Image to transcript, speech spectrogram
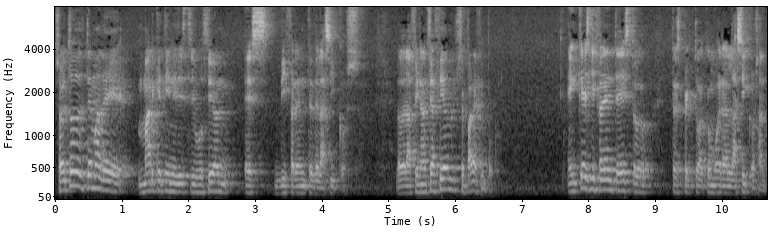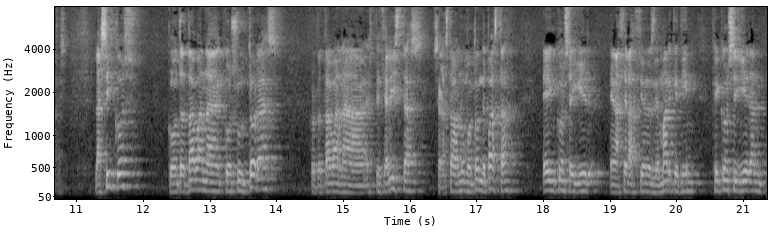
Sobre todo el tema de marketing y distribución es diferente de las ICOs. Lo de la financiación se parece un poco. ¿En qué es diferente esto respecto a cómo eran las ICOs antes? Las ICOs contrataban a consultoras contrataban a especialistas, se gastaban un montón de pasta en conseguir, en hacer acciones de marketing que consiguieran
